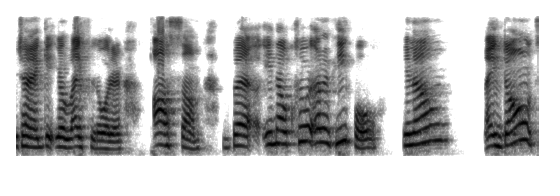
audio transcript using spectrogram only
You're trying to get your life in order. Awesome. But, you know, clue other people, you know, like don't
